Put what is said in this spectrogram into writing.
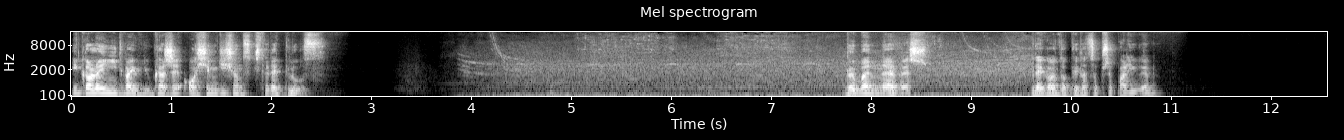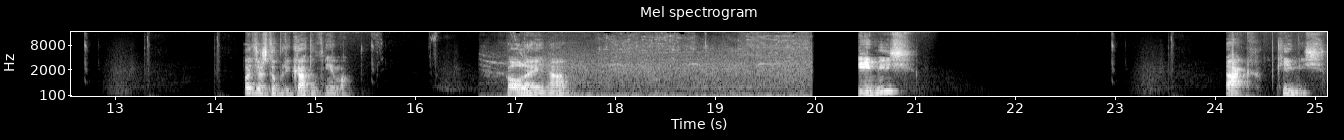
I kolejni dwaj piłkarze 84 plus. Ruben Neves. Którego dopiero co przepaliłem. Chociaż duplikatów nie ma. Kolejna. Kimiś? Tak, Kimiś.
